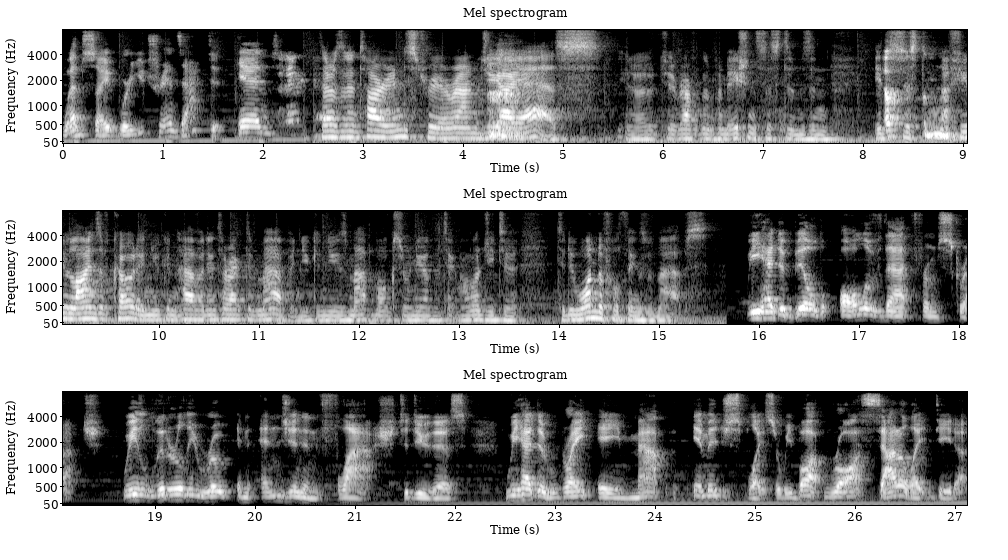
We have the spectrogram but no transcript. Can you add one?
website where you transacted. And there's an entire industry around GIS, you know, geographical information systems, and it's just a few lines of code and you can have an interactive map and you can use Mapbox or any other technology to, to do wonderful things with maps. We had to build all of that from scratch. We literally wrote an engine in Flash to do this. We had to write a map image splicer. We bought raw satellite data.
